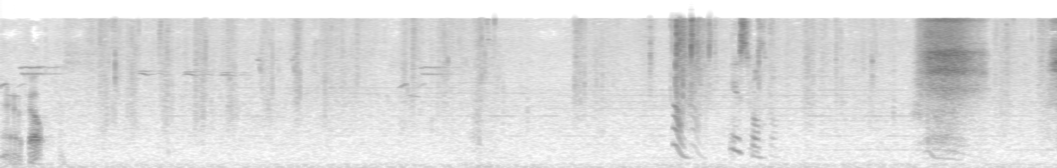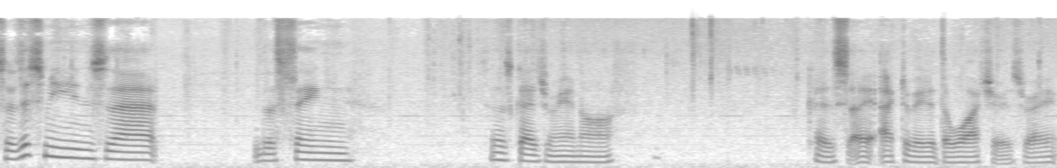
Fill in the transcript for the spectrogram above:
There we go. Oh, useful. So this means that the thing, those guys ran off because I activated the watchers, right?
